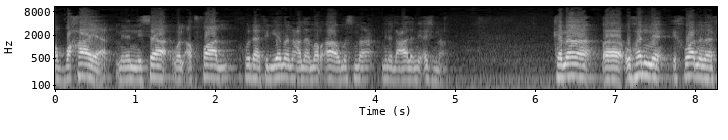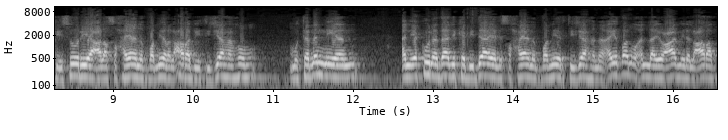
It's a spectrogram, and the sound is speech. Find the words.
الضحايا من النساء والأطفال هنا في اليمن على مرأى ومسمع من العالم أجمع. كما أهنئ إخواننا في سوريا على صحيان الضمير العربي تجاههم متمنيا أن يكون ذلك بداية لصحيان الضمير تجاهنا أيضا وأن لا يعامل العرب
